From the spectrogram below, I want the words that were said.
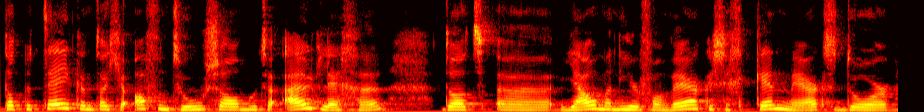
dat betekent dat je af en toe zal moeten uitleggen dat jouw manier van werken zich kenmerkt door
